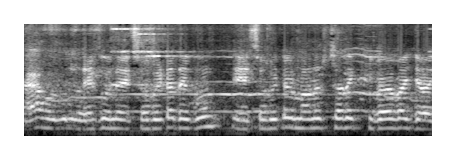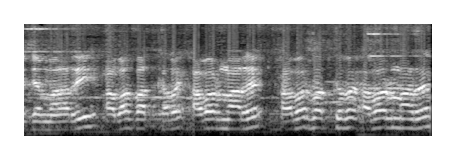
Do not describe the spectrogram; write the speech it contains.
হ্যাঁ দেখুন, এই ছবিটা দেখুন। এই ছবিটার মানুষ ছাড়া কীভাবে বাজে মারে, আবার ভাত খাবে, আবার মারে, আবার ভাত খাবে, আবার মারে,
